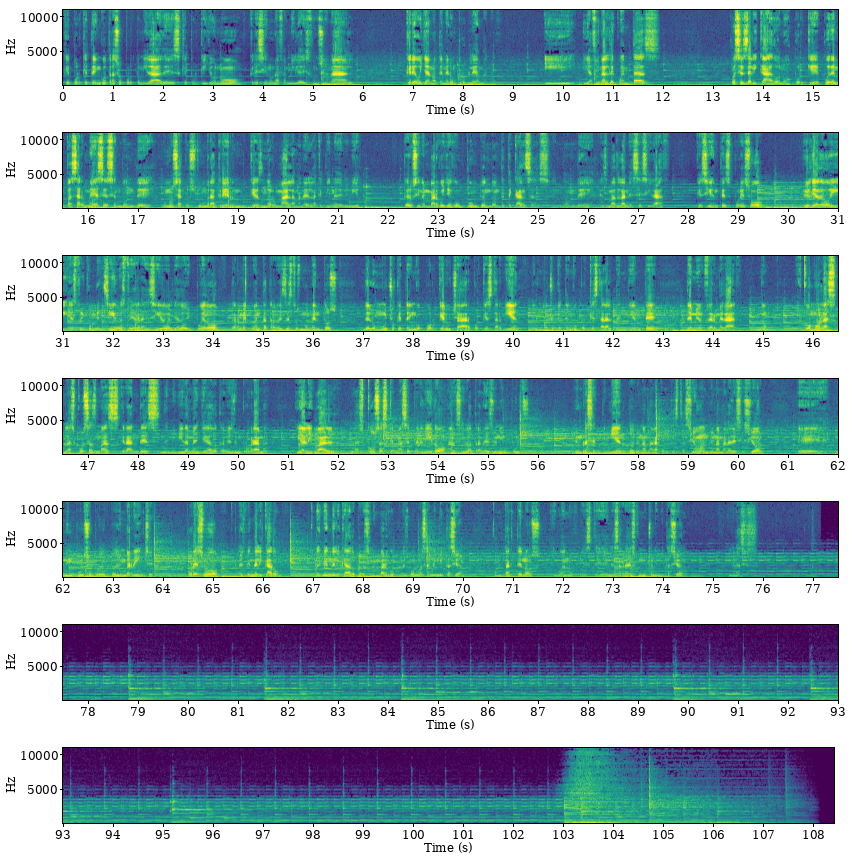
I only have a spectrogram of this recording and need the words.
que porque tengo otras oportunidades, que porque yo no crecí en una familia disfuncional, creo ya no tener un problema, ¿no? Y, a final de cuentas, pues es delicado, ¿no? Porque pueden pasar meses en donde uno se acostumbra a creer que es normal la manera en la que tiene de vivir, pero sin embargo llega un punto en donde te cansas, es más la necesidad que sientes. Por eso yo el día de hoy estoy convencido, estoy agradecido, el día de hoy puedo darme cuenta a través de estos momentos de lo mucho que tengo por qué luchar, por qué estar bien, de lo mucho que tengo por qué estar al pendiente de mi enfermedad, ¿no? Y cómo las, las cosas más grandes de mi vida me han llegado a través de un programa y al igual las cosas que más he perdido han sido a través de un impulso, de un resentimiento, de una mala contestación, de una mala decisión, eh, un impulso producto de un berrinche. Por eso es bien delicado, es bien delicado, pero sin embargo les vuelvo a hacer la invitación, contáctenos y bueno, este, les agradezco mucho la invitación y gracias.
